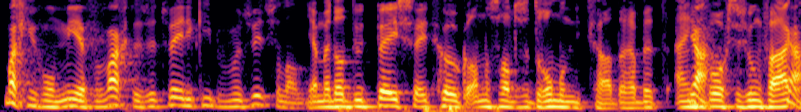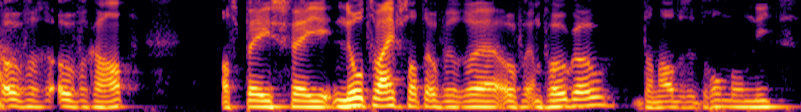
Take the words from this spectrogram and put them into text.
mag je gewoon meer verwachten. Ze is de tweede keeper van Zwitserland. Ja, maar dat doet PSV toch ook, anders hadden ze Drommel niet gehad. Daar hebben we het eind Ja. vorig seizoen vaker Ja. over, over gehad. Als PSV nul twijfels had over, eh over Mvogo, dan hadden ze Drommel niet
